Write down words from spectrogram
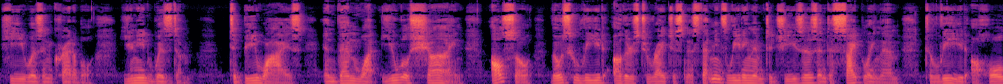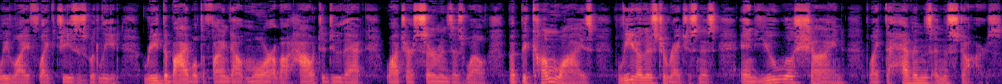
He was incredible. You need wisdom to be wise, and then what? You will shine. Also, those who lead others to righteousness. That means leading them to Jesus and discipling them to lead a holy life like Jesus would lead. Read the Bible to find out more about how to do that. Watch our sermons as well. But become wise, lead others to righteousness, and you will shine like the heavens and the stars.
